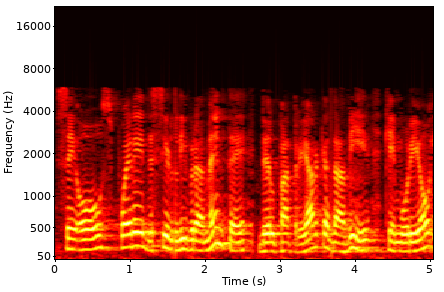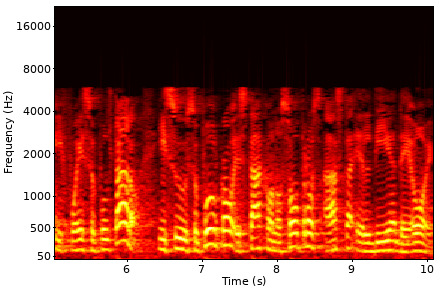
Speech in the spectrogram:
se os puede decir libremente del patriarca David que murió y fue sepultado, y su sepulcro está con nosotros hasta el día de hoy.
